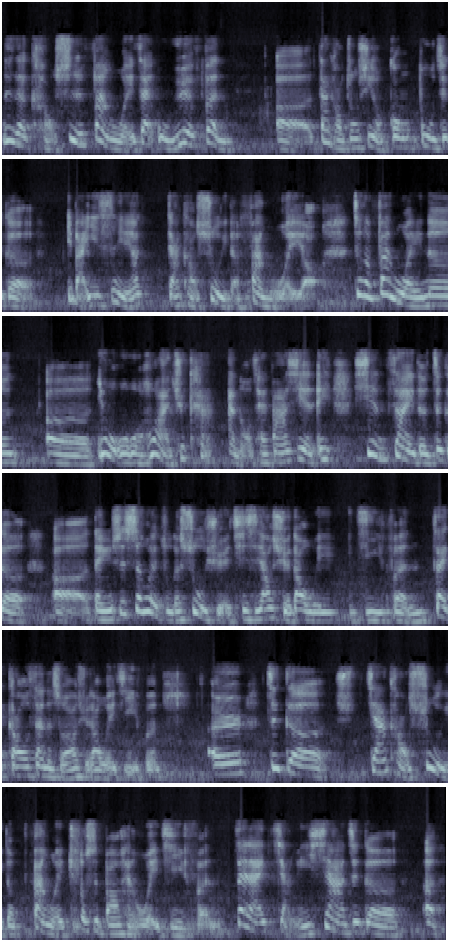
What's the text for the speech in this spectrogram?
那个考试范围在五月份，呃，大考中心有公布这个一百一十四年要加考数语的范围哦。这个范围呢？呃，因为我我后来去看哦，才发现，哎，现在的这个呃，等于是社会组的数学，其实要学到微积分，在高三的时候要学到微积分，而这个加考数语的范围就是包含微积分。再来讲一下这个呃，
